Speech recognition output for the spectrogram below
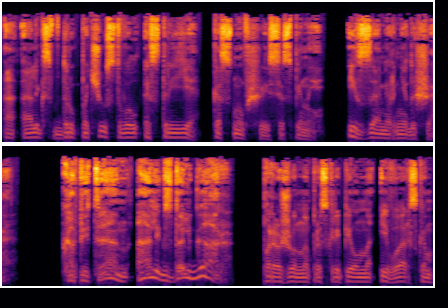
а Алекс вдруг почувствовал острие, коснувшееся спины, и замер, не дыша. «Капитан Алекс Дальгар!» — пораженно проскрипел на Иварском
